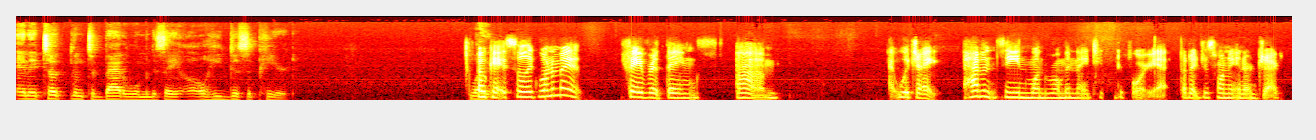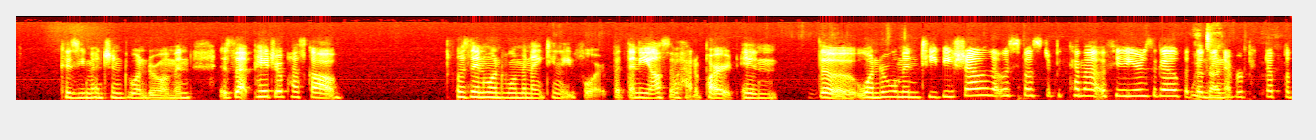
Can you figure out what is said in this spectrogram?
and it took them to Batwoman to say, "Oh, he disappeared." Like, okay, so like one of my favorite things, um, which I haven't seen Wonder Woman 1984 yet, but I just want to interject because you mentioned Wonder Woman, is that Pedro Pascal was in Wonder Woman 1984, but then he also had a part in the Wonder Woman TV show that was supposed to come out a few years ago, but We then they never picked up the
